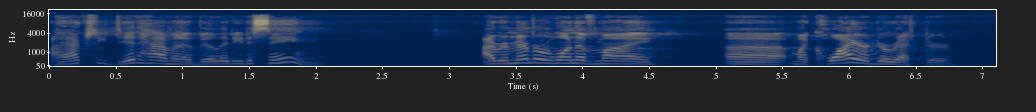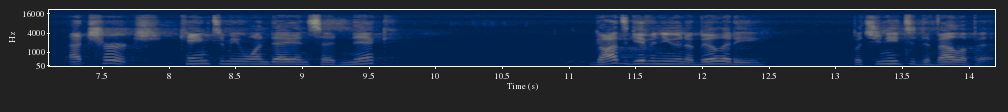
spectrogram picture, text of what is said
I actually did have an ability to sing. I remember one of my, uh, my choir director at church came to me one day and said, Nick, God's given you an ability, but you need to develop it.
